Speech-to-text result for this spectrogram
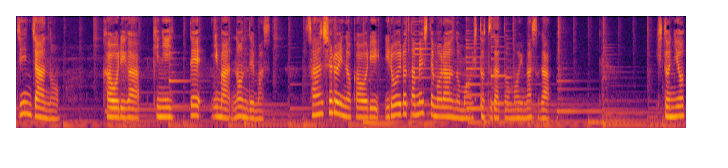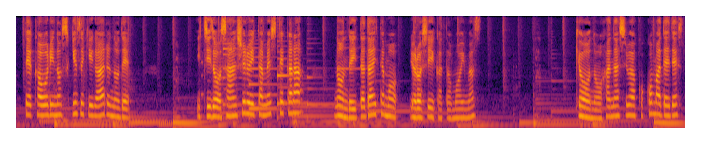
ジンジャーの香りが気に入って今飲んでます。3種類の香りいろいろ試してもらうのも一つだと思いますが人によって香りの好き好きがあるので一度3種類試してから飲んでいただいてもよろしいかと思います。今日のお話はここまでです。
